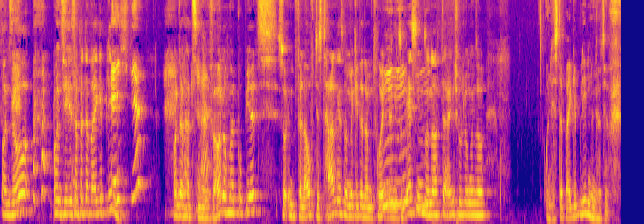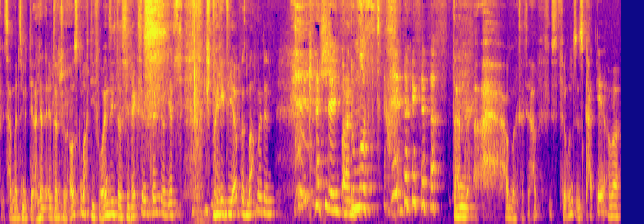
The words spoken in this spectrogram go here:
und so. Und sie ist aber dabei geblieben. echt, ja? Und dann hat es meine Frau nochmal probiert, so im Verlauf des Tages, weil man geht ja dann mit Freunden irgendwie zum Essen, so nach der Einschulung und so. Und ist dabei geblieben. Dann hat sie, jetzt haben wir das mit den anderen Eltern schon ausgemacht. Die freuen sich, dass sie wechseln können. Und jetzt sprechen sie ab, was machen wir denn? Schön. Und- Du musst. Dann äh, haben wir gesagt, ja, für uns ist Kacke, aber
